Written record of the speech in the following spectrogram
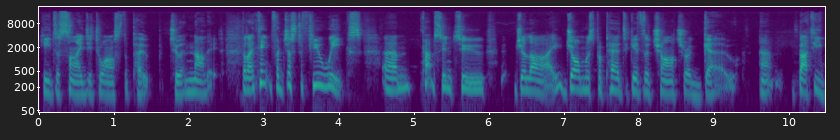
he decided to ask the Pope to annul it. But I think for just a few weeks, um, perhaps into July, John was prepared to give the charter a go. Um, but he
